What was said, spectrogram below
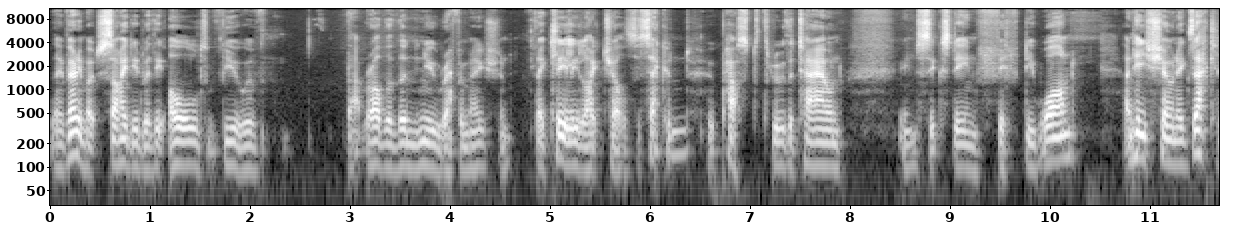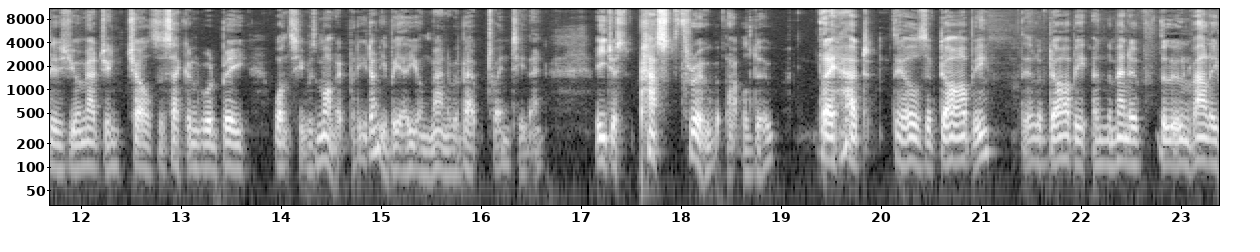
they very much sided with the old view of that rather than the new Reformation. They clearly liked Charles II, who passed through the town in 1651, and he's shown exactly as you imagine Charles II would be once he was monarch, but he'd only be a young man of about 20 then. He just passed through, but that will do. They had the Earls of Derby, the Earl of Derby, and the men of the Lune Valley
